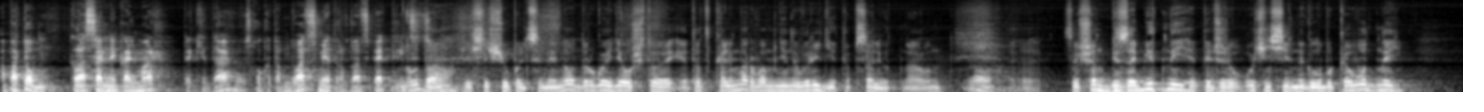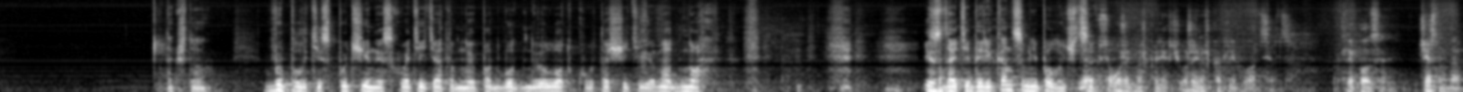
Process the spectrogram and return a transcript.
а потом колоссальный кальмар, таки, да, сколько там, 20 метров, 25-30? Ну да, если щупальцами. Но другое дело, что этот кальмар вам не навредит абсолютно. Он ну. Э, совершенно безобидный, опять же, очень сильно глубоководный. Так что выплыть из пучины, схватить атомную подводную лодку, утащить ее на дно и сдать американцам не получится. Ну, все, уже немножко легче, уже немножко отлегло от сердца. Отлегло, Честно, да.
